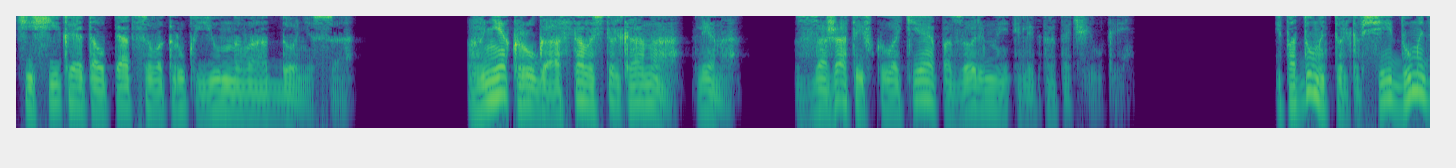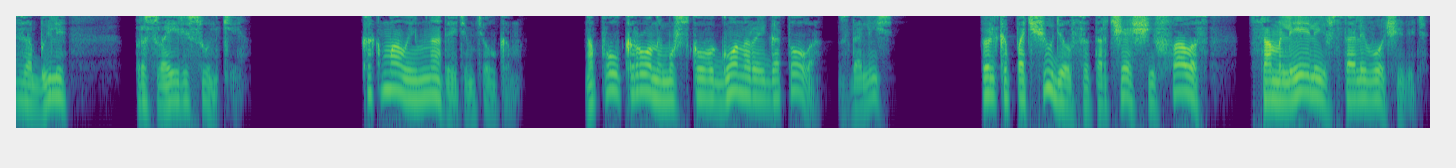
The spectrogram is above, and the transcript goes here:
хихикая, толпятся вокруг юного Адониса. Вне круга осталась только она, Лена, с зажатой в кулаке опозоренной электроточилкой. И подумать только, все и думать забыли про свои рисунки. Как мало им надо этим тёлкам. На полкроны мужского гонора и готово, сдались. Только почудился торчащий фалос, сомлели и встали в очередь.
